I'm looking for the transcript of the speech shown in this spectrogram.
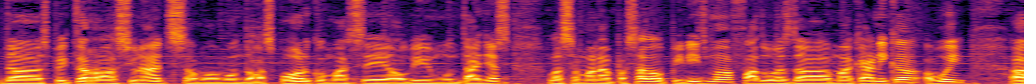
d'aspectes relacionats amb el món de l'esport, com va ser el Vivi Muntanyes la setmana passada, el pinisme, fa dues de mecànica. Avui eh,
